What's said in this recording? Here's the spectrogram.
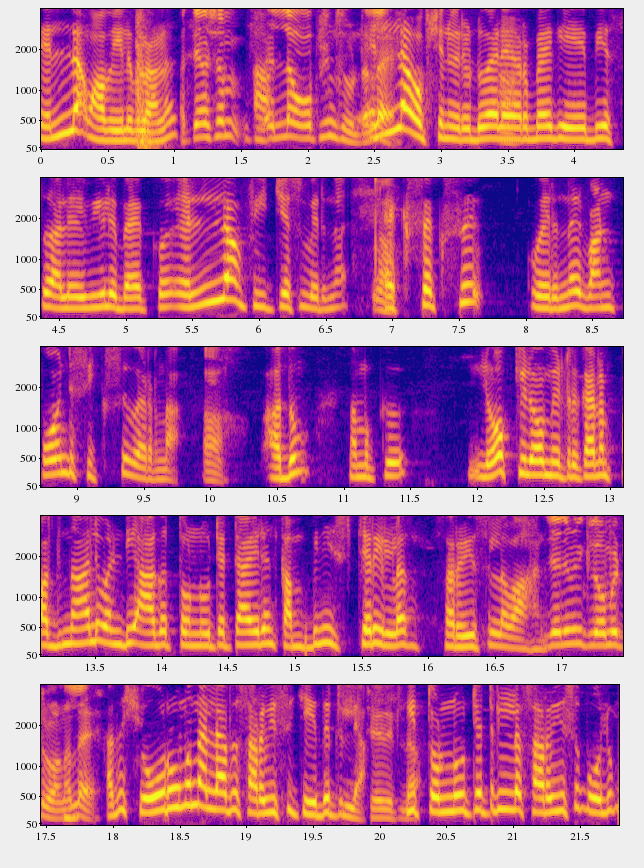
എല്ലാം അവൈലബിൾ ആണ്. അത്യാവശ്യം എല്ലാ ഓപ്ഷൻസും ഉണ്ട് എല്ലാ ഓപ്ഷനും വരും. Dual. Air bag A B S അലേവിയിൽ ബാക്ക് എല്ലാ ഫീച്ചേഴ്സും വരുന്ന. എക്സ് എക്സ് വരുന്ന വൺ പോയിന്റ് സിക്സ് വരണ. അതും നമുക്ക് ലോ കിലോമീറ്റർ കാരണം പതിനാല് വണ്ടി ആകെ തൊണ്ണൂറ്റെട്ടായിരം കമ്പനി ഹിസ്റ്ററി ഉള്ള സർവീസ് ഉള്ള വാഹനം. ജെനുവിൻ കിലോമീറ്റർ ആണല്ലേ? അത് ഷോറൂം എന്നല്ലാതെ സർവീസ് ചെയ്തിട്ടില്ല. ഈ തൊണ്ണൂറ്റെട്ടിലുള്ള സർവീസ് പോലും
